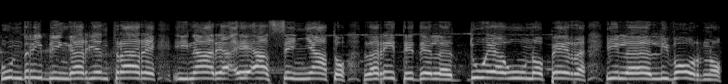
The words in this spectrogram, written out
un dribbling a rientrare in area e ha segnato la rete del 2 a 1 per il Livorno.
